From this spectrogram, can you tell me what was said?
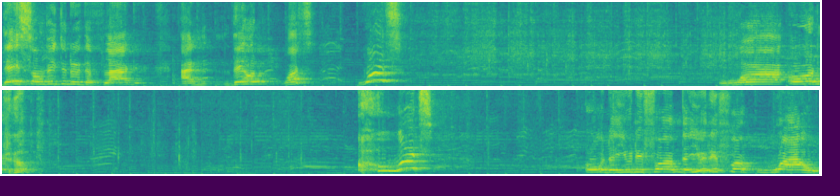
There is something to do with the flag and they hold what? What? Wow, oh no. Oh, what? Oh, the uniform, the uniform, wow.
